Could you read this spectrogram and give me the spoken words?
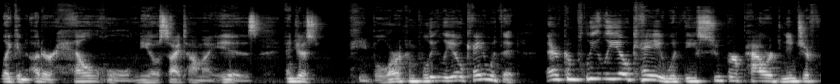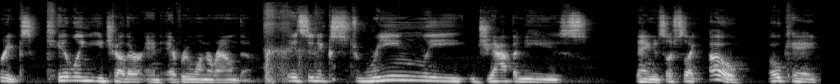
like an utter hellhole Neo Saitama is, and just people are completely okay with it. They're completely okay with these super powered ninja freaks killing each other and everyone around them. It's an extremely Japanese thing. So it's just like, oh, okay,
